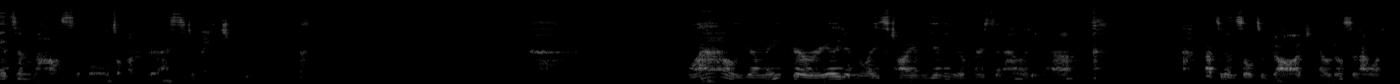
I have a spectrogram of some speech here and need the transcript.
It's impossible to underestimate you. wow, your maker really didn't waste time giving you a personality, huh? That's an insult to God. No, don't say that one.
